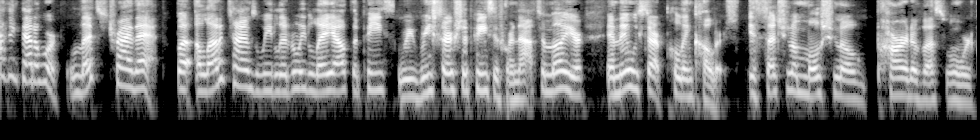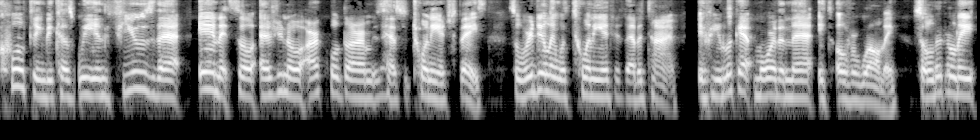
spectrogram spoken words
I think that'll work. Let's try that. But a lot of times we literally lay out the piece, we research the piece if we're not familiar, and then we start pulling colors. It's such an emotional part of us when we're quilting because we infuse that in it. So, as you know, our quilt arm has a 20 inch space. So, we're dealing with 20 inches at a time. If you look at more than that, it's overwhelming. So, literally,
